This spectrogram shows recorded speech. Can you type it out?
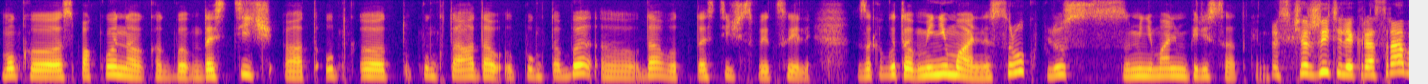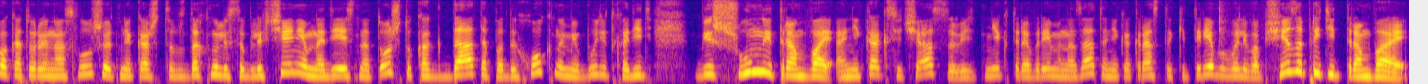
мог э, спокойно как бы достичь от, от, от пункта А до пункта Б, э, да, вот достичь своей цели за какой-то минимальный срок плюс с минимальными пересадками. Сейчас жители Красраба, которые нас слушают, мне кажется, вздохнули с облегчением, надеясь на то, что когда-то под их окнами будет ходить бесшумный трамвай, а не как сейчас, ведь некоторое время назад они как раз-таки требовали вообще запретить трамваи.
